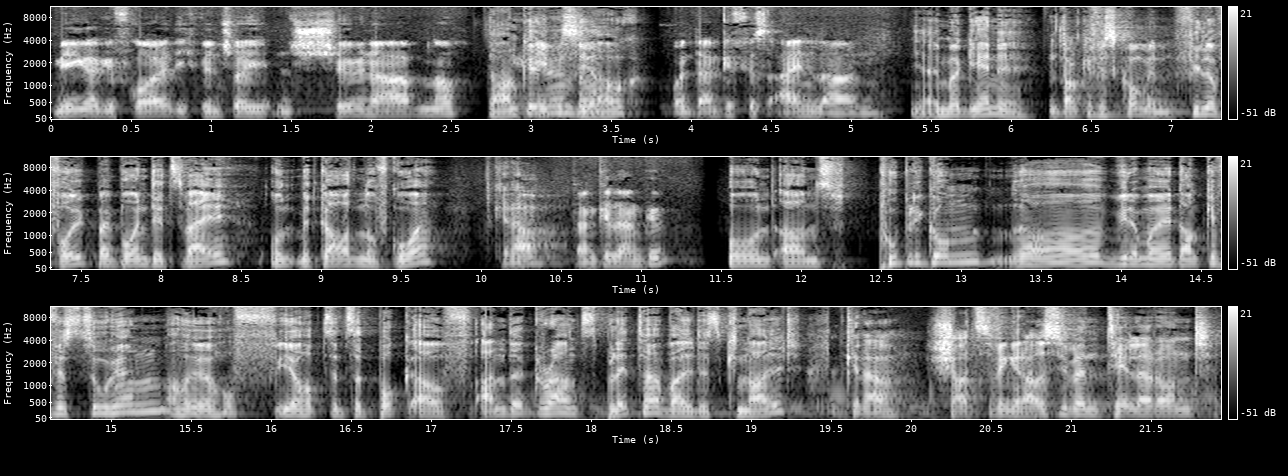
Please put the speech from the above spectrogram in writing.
mega gefreut. Ich wünsche euch einen schönen Abend noch Danke, Ebenso. dir auch. und danke fürs Einladen. Ja, immer gerne. Und danke fürs Kommen. Viel Erfolg bei Bornte 2 und mit Garden of Gore. Genau. Danke, danke. Und ans Publikum äh, wieder mal danke fürs Zuhören. Ich hoffe, ihr habt jetzt Bock auf Underground Splitter, weil das knallt. Genau. Schaut ein wenig raus über den Tellerrand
